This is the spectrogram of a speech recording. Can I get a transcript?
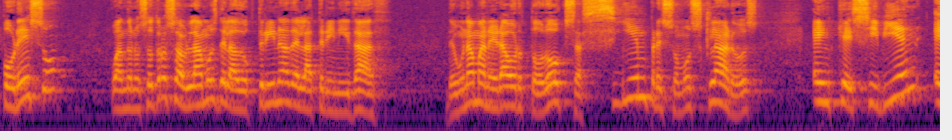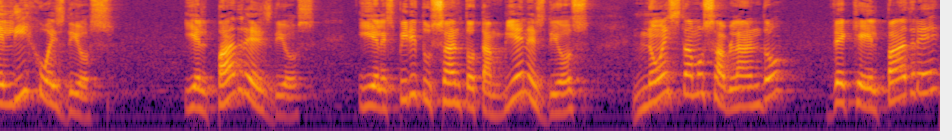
Por eso, cuando nosotros hablamos de la doctrina de la Trinidad de una manera ortodoxa, siempre somos claros en que si bien el Hijo es Dios y el Padre es Dios y el Espíritu Santo también es Dios, no estamos hablando de que el Padre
